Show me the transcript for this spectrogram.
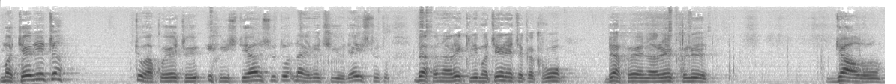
материята, това, което и християнството, най-вече юдейството, бяха нарекли материята какво? Бяха я нарекли дяло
